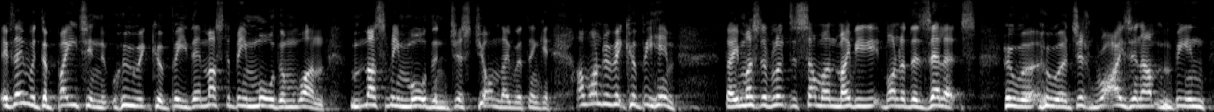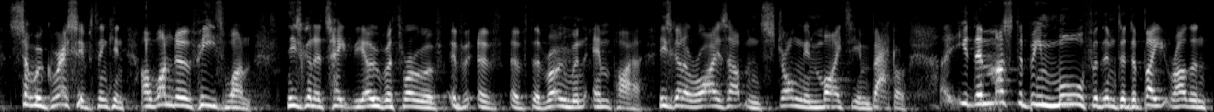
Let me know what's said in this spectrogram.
if they were debating who it could be, there must have been more than one. Must have been more than just John, they were thinking. I wonder if it could be him. They must have looked to someone, maybe one of the zealots, who were, who were just rising up and being so aggressive, thinking, I wonder if he's one. He's going to take the overthrow of, of, of, the Roman Empire. He's going to rise up and strong and mighty in battle. Uh, there must have been more for them to debate rather than,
